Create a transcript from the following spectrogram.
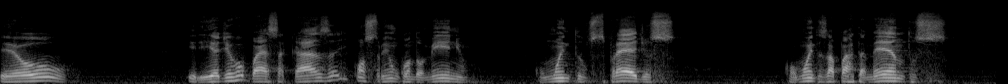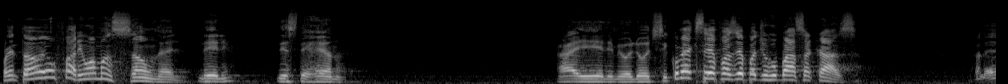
eu iria derrubar essa casa e construir um condomínio com muitos prédios, com muitos apartamentos. Ou então eu faria uma mansão nele, nele nesse terreno. Aí ele me olhou e disse: Como é que você ia fazer para derrubar essa casa? Falei:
